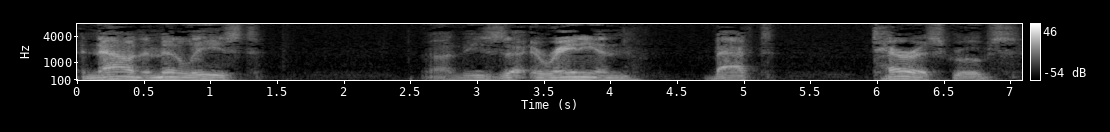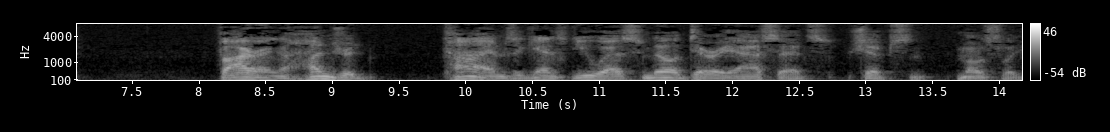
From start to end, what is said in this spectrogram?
and now in the Middle East, uh, these uh, Iranian-backed terrorist groups firing a hundred times against U.S. military assets, ships mostly.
